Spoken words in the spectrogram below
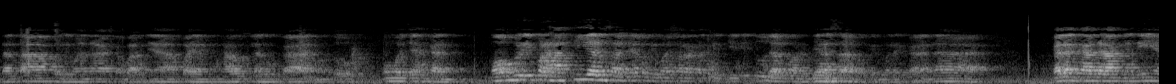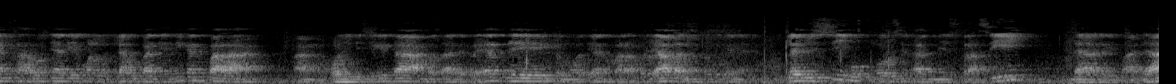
datang bagaimana kabarnya? Apa yang harus dilakukan untuk memecahkan? Memberi perhatian saja bagi masyarakat kecil itu sudah luar biasa bagi mereka. Nah kadang-kadang ini yang seharusnya dia melakukan ini kan para uh, politisi kita anggota DPRD kemudian para pejabat dan sebagainya. Lebih sibuk ngurusin administrasi daripada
